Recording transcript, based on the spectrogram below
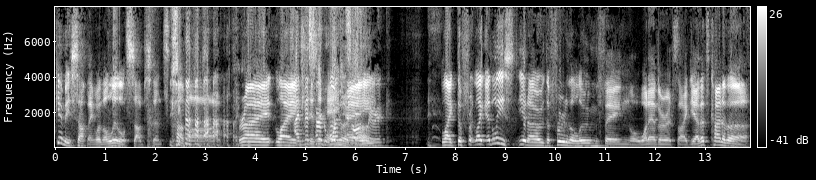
Give me something with a little substance. Come on, right? Like I misheard one A song lyric. like the fr- like at least you know the fruit of the loom thing or whatever it's like yeah that's kind of a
